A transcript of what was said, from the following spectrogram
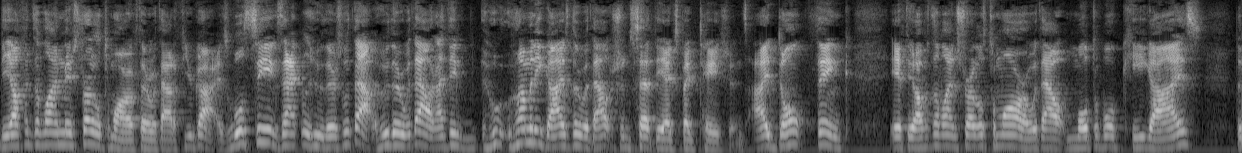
the offensive line may struggle tomorrow if they're without a few guys. We'll see exactly who there's without, who they're without. And I think who, how many guys they're without should set the expectations. I don't think if the offensive line struggles tomorrow without multiple key guys, the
